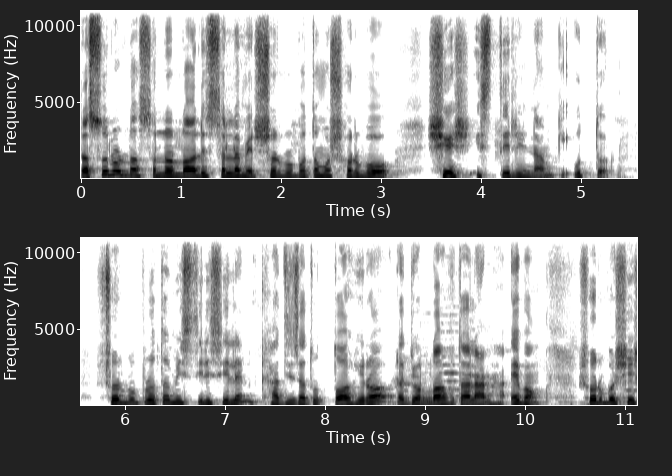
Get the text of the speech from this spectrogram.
রাসূলুল্লাহ সাল্লাল্লাহু আলাইহি সাল্লামের সর্বপ্রথম ও সর্বশেষ স্ত্রীর নাম কি? উত্তর, সর্বপ্রথম স্ত্রী ছিলেন খাদিজাতুত তহির রাদিয়াল্লাহু তাআলা আনহা এবং সর্বশেষ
